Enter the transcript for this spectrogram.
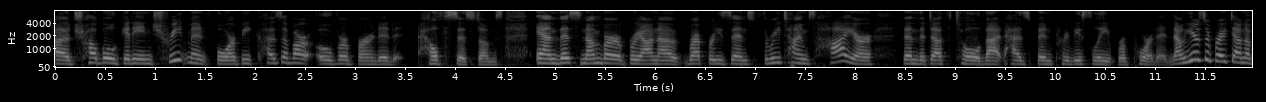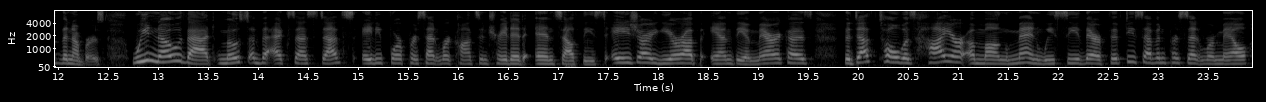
uh, trouble getting treatment for because of our overburdened health systems. And this number, Brianna, represents three times higher than the death toll that has been previously reported. Now, here's a breakdown of the numbers. We know that most of the excess deaths, 84%, were concentrated in Southeast Asia, Europe, and the Americas. The death toll was higher among men. We see there 57% were male,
